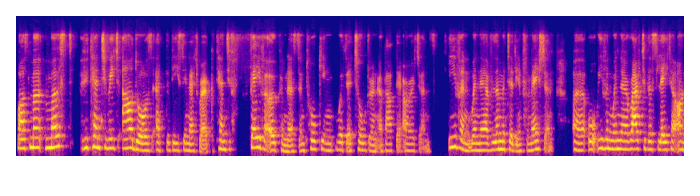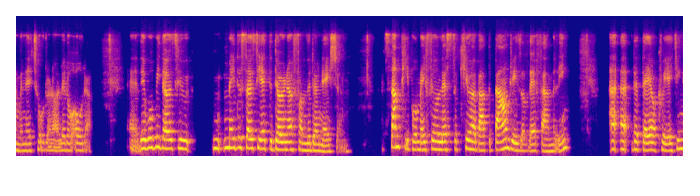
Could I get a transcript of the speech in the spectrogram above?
Whilst mo most who tend to reach our doors at the DC network tend to favor openness and talking with their children about their origins, even when they have limited information, uh, or even when they arrive to this later on when their children are a little older. Uh, there will be those who may dissociate the donor from the donation. Some people may feel less secure about the boundaries of their family uh, uh that they are creating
